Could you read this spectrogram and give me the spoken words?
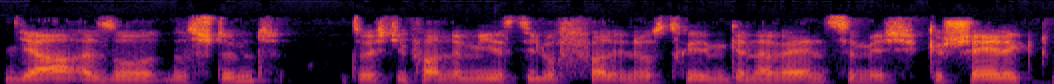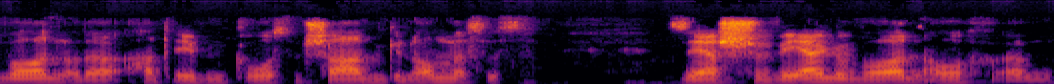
Ja, also das stimmt. Durch die Pandemie ist die Luftfahrtindustrie im Generellen ziemlich geschädigt worden oder hat eben großen Schaden genommen. Es ist sehr schwer geworden, auch ähm,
